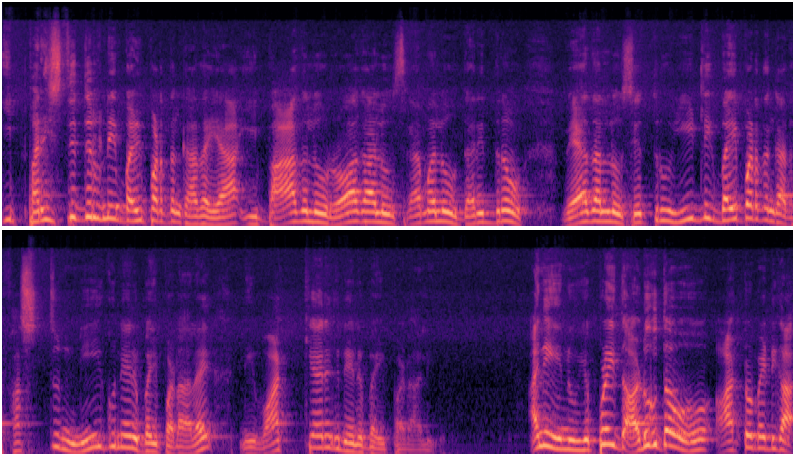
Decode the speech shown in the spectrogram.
ఈ పరిస్థితులు నేను భయపడతాం కాదయ్యా. ఈ బాధలు రోగాలు శ్రమలు దరిద్రం వేదనలు శత్రువు వీటికి భయపడతాం కాదు. ఫస్ట్ నీకు నేను భయపడాలి నీ వాక్యానికి నేను భయపడాలి అని నువ్వు ఎప్పుడైతే అడుగుతావో ఆటోమేటిక్గా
